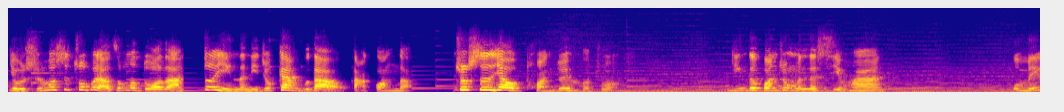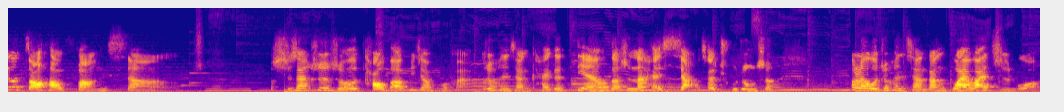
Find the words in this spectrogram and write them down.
有时候是做不了这么多的，摄影的你就干不到打光的，就是要团队合作，赢得观众们的喜欢。我没有找好方向。十三岁的时候淘宝比较火嘛，我就很想开个店，然后当时那还小，才初中生。后来我就很想当 YY 直播，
